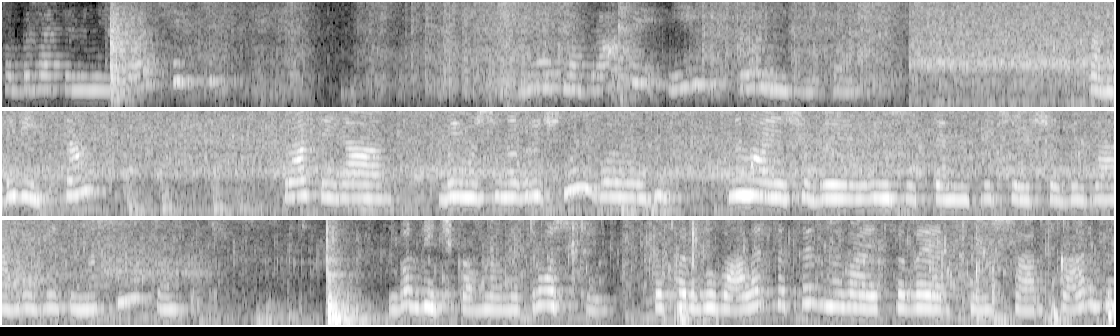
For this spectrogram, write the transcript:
Побажайте мені удачі можна брати і проїтися. Так, дивіться. Прати я вимушена вручну, бо немає щоб інших темних речей, щоб загрузити машинку. Водичка в мене трошки пофарбувалася. Це змивається верхній шар фарби.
